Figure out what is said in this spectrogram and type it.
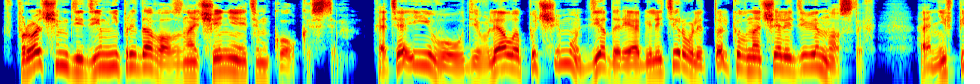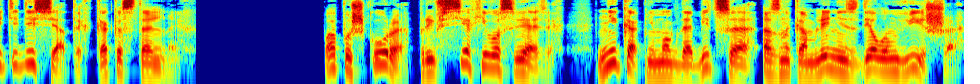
Впрочем, Дидим не придавал значения этим колкостям, хотя и его удивляло, почему деда реабилитировали только в начале 90-х, а не в 50-х, как остальных. Папа Шкура при всех его связях никак не мог добиться ознакомления с делом Виша,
